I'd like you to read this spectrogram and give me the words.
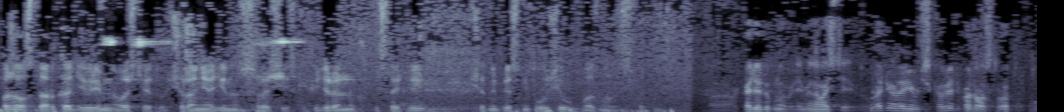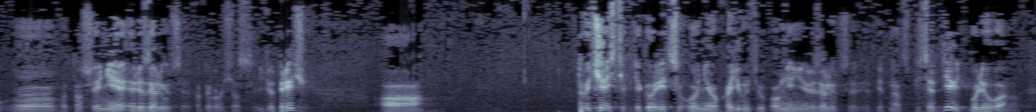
Пожалуйста, Аркадий, время новостей. Это вчера ни один из российских федеральных представителей печатной прессы не получил возможности. Аркадий Дубнов, время новостей. Владимир Владимирович, скажите, пожалуйста, вот э, в отношении резолюции, о которой сейчас идет речь, о той части, где говорится о необходимости выполнения резолюции 1559 по Ливану, э,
